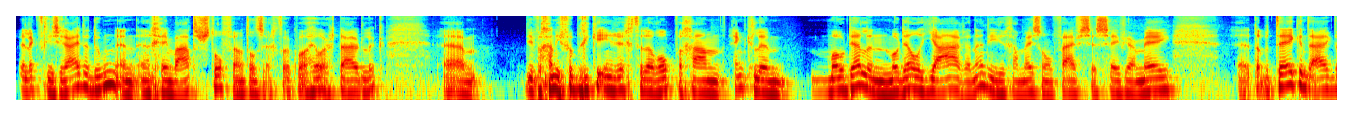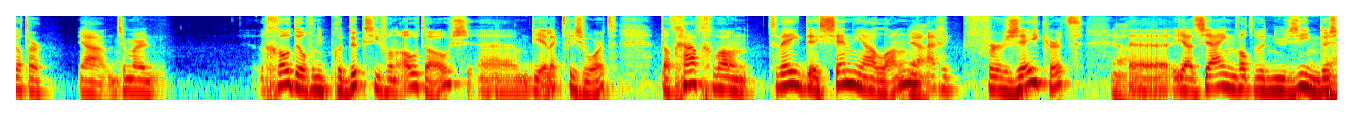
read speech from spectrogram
elektrisch rijden doen en, en geen waterstof, want dat is echt ook wel heel erg duidelijk die, we gaan die fabrieken inrichten daarop. We gaan enkele modellen, modeljaren, hè, die gaan meestal om vijf, zes, zeven jaar mee. Uh, dat betekent eigenlijk dat er, ja, zeg maar, een groot deel van die productie van auto's uh, die elektrisch wordt, dat gaat gewoon twee decennia lang eigenlijk verzekerd ja. Uh, ja. zijn wat we nu zien. Dus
